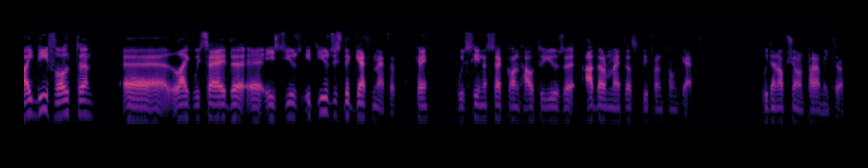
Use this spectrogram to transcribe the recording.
by default, uh, like we said, uh, use, it uses the get method. Okay, we'll see in a second how to use other methods different from get with an optional parameter.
